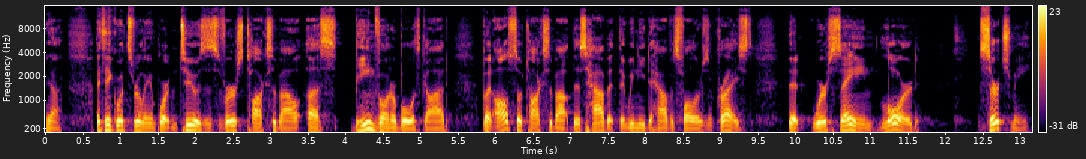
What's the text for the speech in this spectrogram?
yeah. I think what's really important too is this verse talks about us being vulnerable with god but also talks about this habit that we need to have as followers of christ that we're saying lord search me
